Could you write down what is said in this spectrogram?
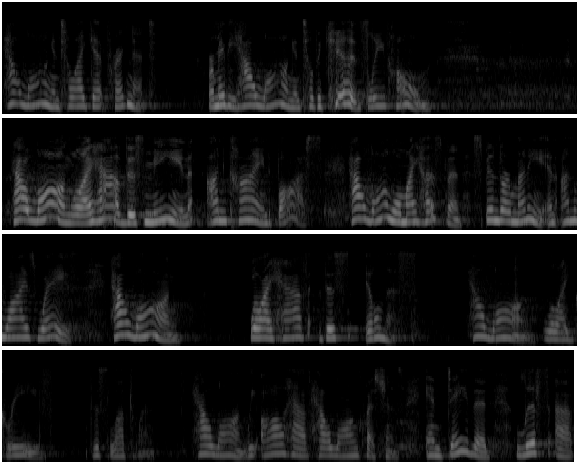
How long until I get pregnant? Or maybe how long until the kids leave home? How long will I have this mean, unkind boss? How long will my husband spend our money in unwise ways? How long will I have this illness? How long will I grieve this loved one? How long? We all have how long questions. And David lifts up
